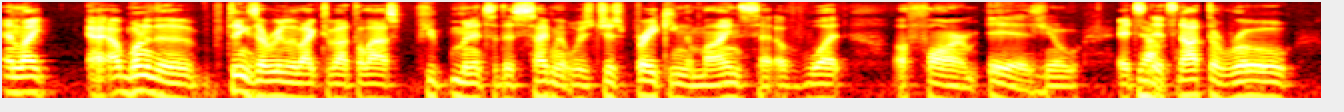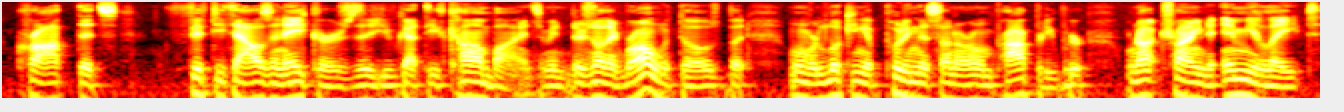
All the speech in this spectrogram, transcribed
And like one of the things I really liked about the last few minutes of this segment was just breaking the mindset of what a farm is. You know, it's Yeah. it's not the row crop that's 50,000 acres that you've got these combines. I mean, there's nothing wrong with those, but when we're looking at putting this on our own property, we're we're not trying to emulate,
